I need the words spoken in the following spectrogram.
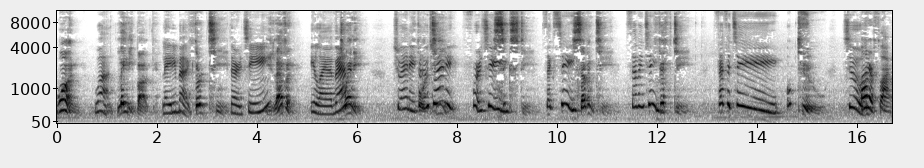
One. One. Ladybug. Ladybug. Thirteen. Thirteen. Eleven. Eleven. Twenty. Twenty. Cadê o Fourteen. twenty? Fourteen. Sixteen. Sixteen. Seventeen. Seventeen. Fifteen. Fifteen. Oops. Two. Two. Butterfly.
